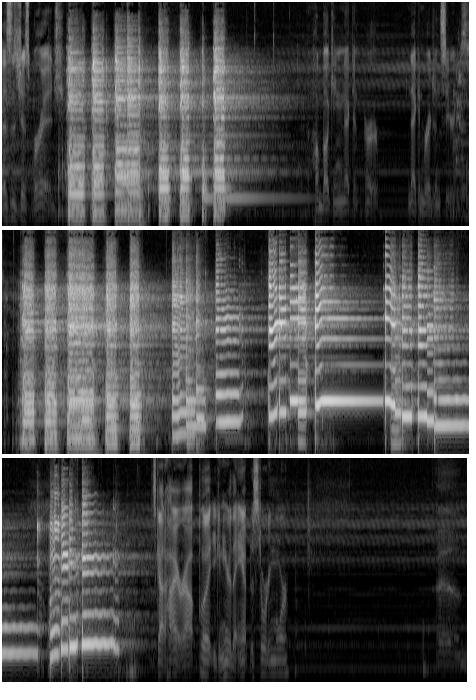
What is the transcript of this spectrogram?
This is just bridge. Humbucking neck and or neck and bridge in series. Higher output. You can hear the amp distorting more. Um,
